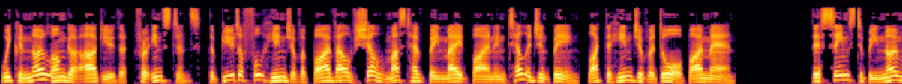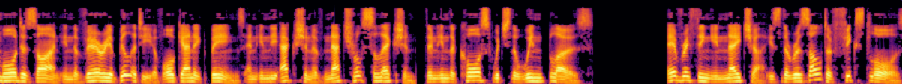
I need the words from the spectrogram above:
We can no longer argue that, for instance, the beautiful hinge of a bivalve shell must have been made by an intelligent being, like the hinge of a door by man. There seems to be no more design in the variability of organic beings and in the action of natural selection, than in the course which the wind blows. Everything in nature is the result of fixed laws.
